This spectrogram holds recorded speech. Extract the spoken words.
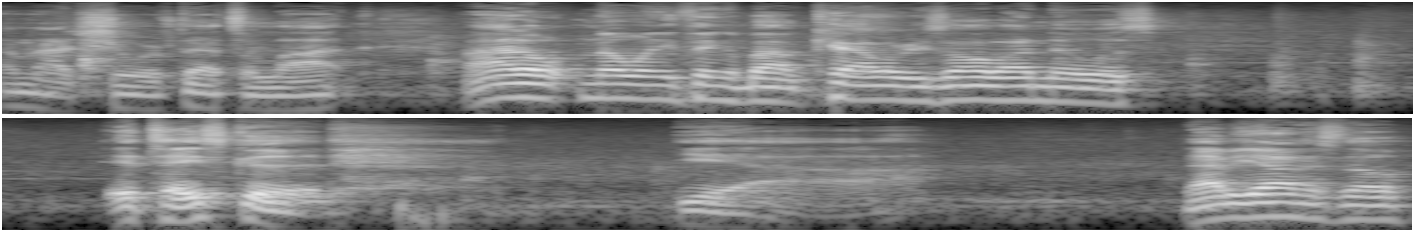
I'm not sure if that's a lot. I don't know anything about calories. All I know is it tastes good. Yeah. Now, to be honest though,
